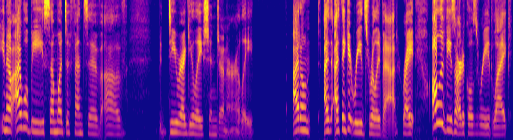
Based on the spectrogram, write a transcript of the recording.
you know I will be somewhat defensive of deregulation generally I don't I, I think it reads really bad, right? All of these articles read like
